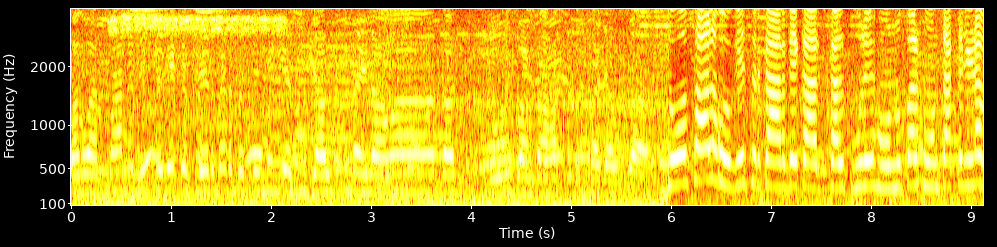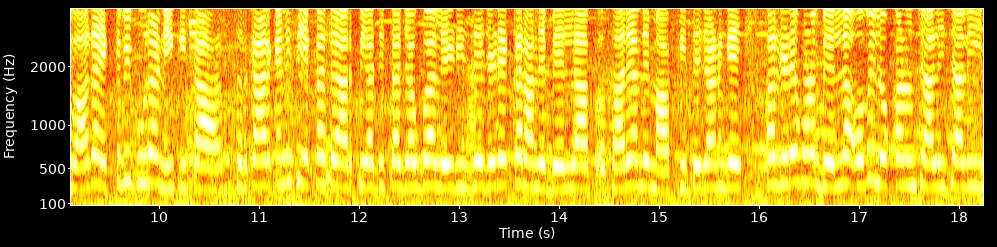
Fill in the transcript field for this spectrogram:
ਭਗਵੰਤ ਮਾਨ ਨੇ ਪਿੱਛੇ ਜੇ ਇੱਕ ਸਟੇਟਮੈਂਟ ਦਿੱਤੀ ਸੀ ਕਿ ਅਸੀਂ ਜਲਦੀ ਮਹਿਲਾਵਾਂ ਦਾ ਜੋ ਵੀ ਬਣਦਾ ਹੱਕ ਦਿੱਤਾ ਜਾਊਗਾ। 2 ਸਾਲ ਹੋ ਗਏ ਸਰਕਾਰ ਦੇ ਕਾਰਜਕਾਲ ਪੂਰੇ ਹੋਣ ਨੂੰ ਪਰ ਹੁਣ ਤੱਕ ਜਿਹੜਾ ਵਾਅਦਾ ਇੱਕ ਵੀ ਪੂਰਾ ਨਹੀਂ ਕੀਤਾ। ਸਰਕਾਰ ਕਹਿੰਦੀ ਸੀ 1000 ਰੁਪਿਆ ਦਿੱਤਾ ਜਾਊਗਾ ਲੇਡੀਜ਼ ਦੇ ਜਿਹੜੇ ਘਰਾਂ ਦੇ ਬਿੱਲ ਆ ਸਾਰਿਆਂ ਦੇ ਮਾਫ ਕੀਤੇ ਜਾਣਗੇ। ਪਰ ਜਿਹੜੇ ਹੁਣ ਬਿੱਲ ਆ ਉਹ ਵੀ ਲੋਕਾਂ ਨੂੰ 40 40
